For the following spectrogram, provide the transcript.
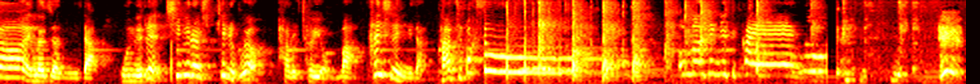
안녕하세요 에너지입니다. 오늘은 11월 17일이고요. 바로 저희 엄마 탄신입니다. 다 같이 박수! 엄마 생일 축하해!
